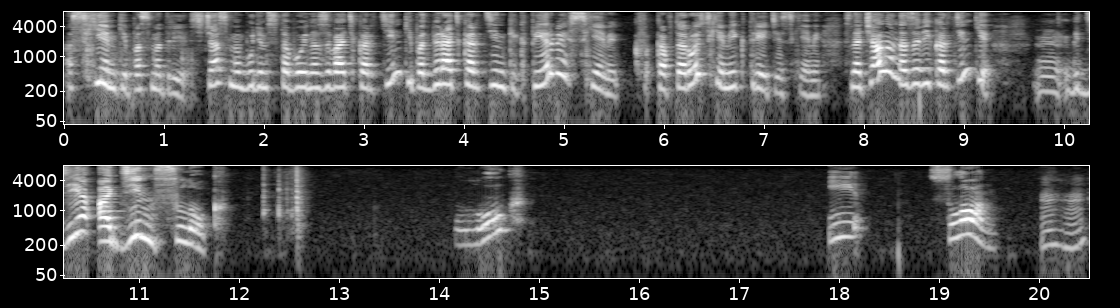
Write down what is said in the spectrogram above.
А Схемки посмотри. Сейчас мы будем с тобой называть картинки, подбирать картинки к первой схеме, ко второй схеме и к третьей схеме. Сначала назови картинки, где один слог. Лук и слон. Мгм.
